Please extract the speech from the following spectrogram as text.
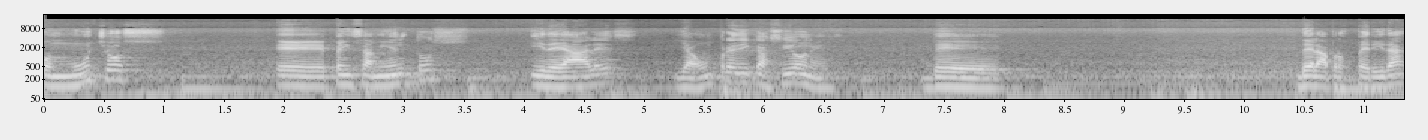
con muchos eh, pensamientos, ideales y aún predicaciones de, de la prosperidad,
